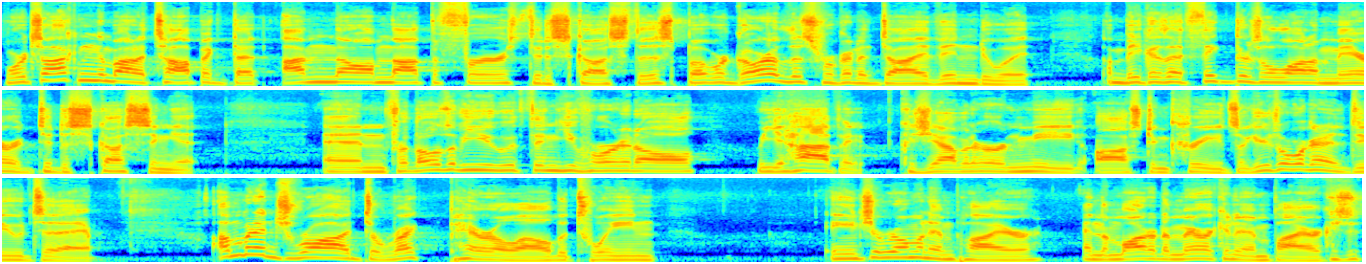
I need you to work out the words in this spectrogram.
we're talking about a topic that I know I'm not the first to discuss this, but regardless, we're going to dive into it um, because I think there's a lot of merit to discussing it. And for those of you who think you've heard it all, well, you haven't because you haven't heard me, Austin Creed. So here's what we're going to do today I'm going to draw a direct parallel between ancient Roman Empire and the modern American Empire. Because,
